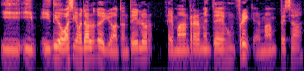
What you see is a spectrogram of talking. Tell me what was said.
Y, y, digo, básicamente hablando de Jonathan Taylor, el man realmente es un freak. El man pesa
